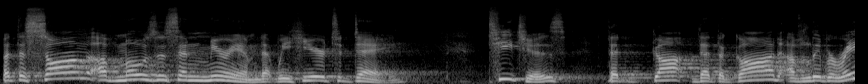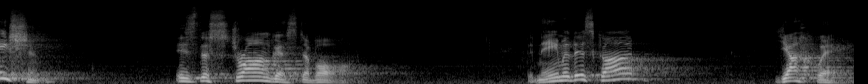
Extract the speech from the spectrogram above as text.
But the song of Moses and Miriam that we hear today teaches that, God, that the God of liberation is the strongest of all. The name of this God? Yahweh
